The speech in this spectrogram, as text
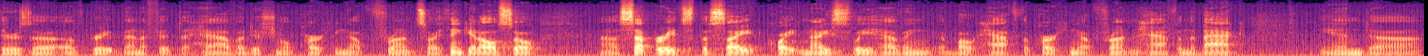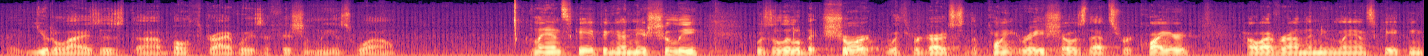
there's a, of great benefit to have additional parking up front. So I think it also uh, separates the site quite nicely, having about half the parking up front and half in the back, and uh, utilizes uh, both driveways efficiently as well. Landscaping initially was a little bit short with regards to the point ratios that's required. However, on the new landscaping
